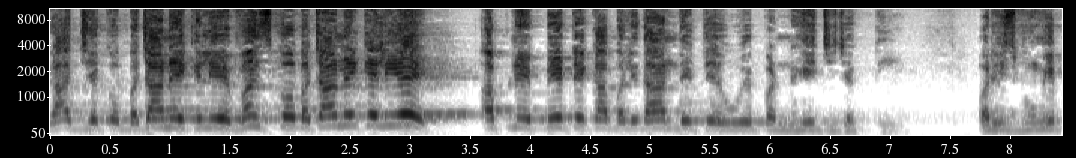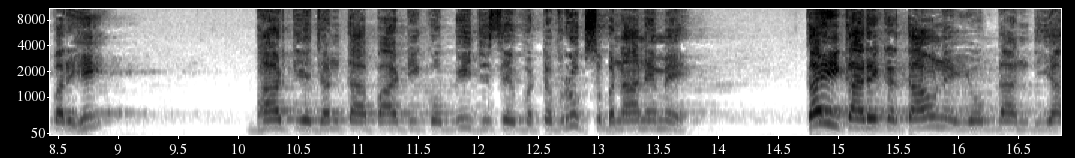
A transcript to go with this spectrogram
राज्य को बचाने के लिए, वंश को बचाने के लिए अपने बेटे का बलिदान देते हुए पर नहीं झिझकती। और इस भूमि पर ही भारतीय जनता पार्टी को बीज से वटवृक्ष बनाने में कई कार्यकर्ताओं ने योगदान दिया।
